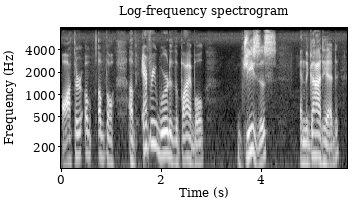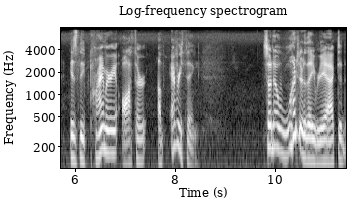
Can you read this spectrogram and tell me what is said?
author of, of, the, of every word of the Bible. Jesus and the Godhead is the primary author of everything. So no wonder they reacted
